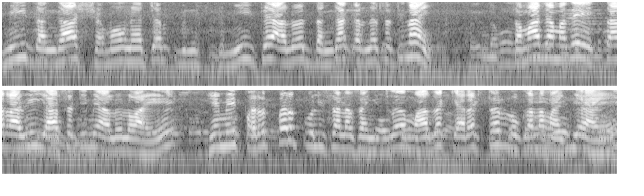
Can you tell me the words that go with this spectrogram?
मी दंगा शमवण्याच्या मनस्थितीत मी इथे आलो दंगा करण्यासाठी नाही. समाजामध्ये एकता राहावी यासाठी मी आलेलो आहे. हे मी परत परत पोलिसांना सांगितलं. माझं कॅरेक्टर लोकांना माहिती आहे.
